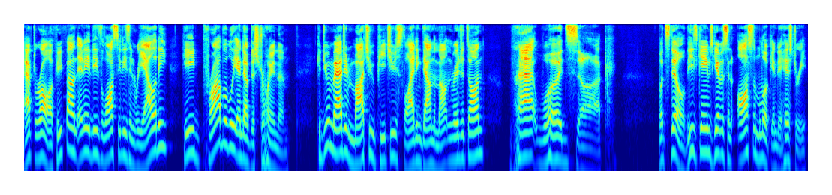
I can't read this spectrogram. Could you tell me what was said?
After all, if he found any of these lost cities in reality, he'd probably end up destroying them. Could you imagine Machu Picchu sliding down the mountain ridge it's on? That would suck. But still, these games give us an awesome look into history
